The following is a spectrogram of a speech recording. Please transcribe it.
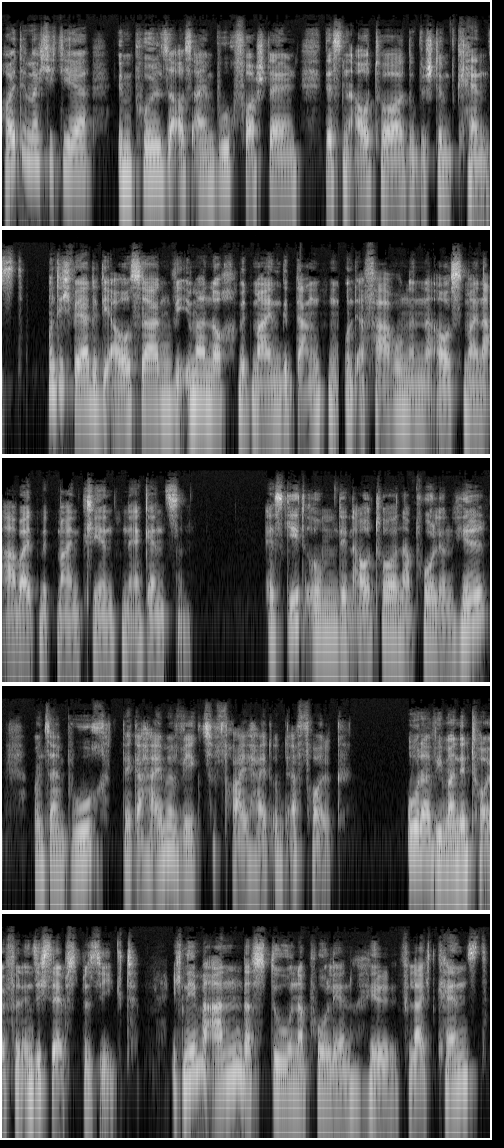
Heute möchte ich dir Impulse aus einem Buch vorstellen, dessen Autor du bestimmt kennst. Und ich werde die Aussagen wie immer noch mit meinen Gedanken und Erfahrungen aus meiner Arbeit mit meinen Klienten ergänzen. Es geht um den Autor Napoleon Hill und sein Buch Der geheime Weg zu Freiheit und Erfolg. Oder wie man den Teufel in sich selbst besiegt. Ich nehme an, dass du Napoleon Hill vielleicht kennst,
